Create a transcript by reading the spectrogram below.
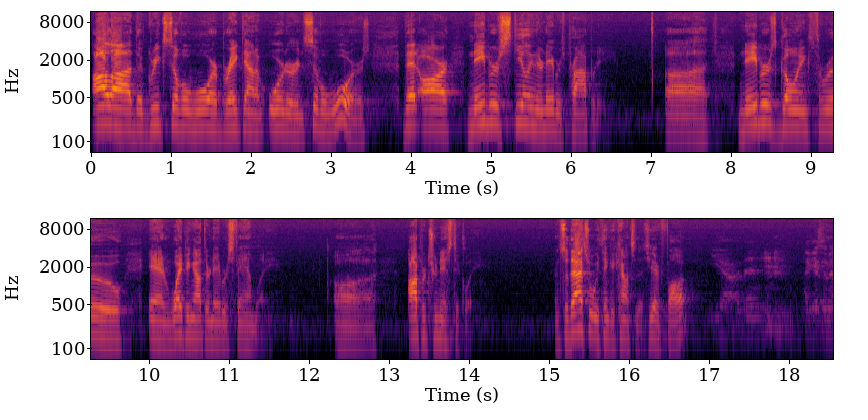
a la the Greek Civil War breakdown of order in civil wars, that are neighbors stealing their neighbor's property, uh, neighbors going through and wiping out their neighbor's family uh, opportunistically. And so that's what we think accounts for this. You have a follow-up? Yeah, but then, I guess, I mean,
